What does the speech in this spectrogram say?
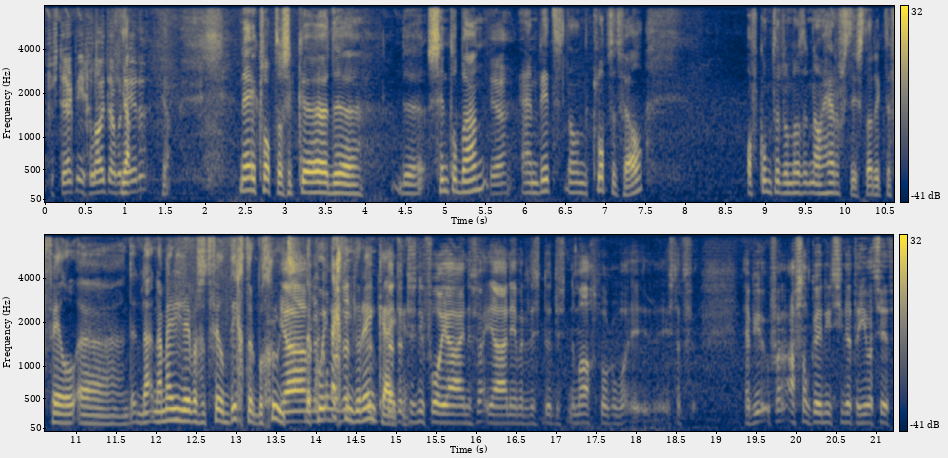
versterkt in je geluid daar Ja. beneden. Nee, klopt. Als ik eh, de, de Sintelbaan Ja. en dit, dan klopt het wel. Of komt het omdat het nou herfst is, dat ik er veel... de- na- naar mijn idee was het veel dichter begroeid. Daar kon je echt dat- niet doorheen dat- dat- kijken. Het is nu voorjaar en dus, ja, nee, maar dat is, dat is normaal gesproken is dat, heb je, van afstand kun je niet zien dat er hier wat zit.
